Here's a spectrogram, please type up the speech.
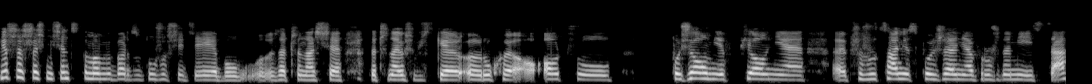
pierwsze sześć miesięcy, to mamy bardzo dużo się dzieje, bo zaczyna się, zaczynają się wszystkie ruchy oczu, w poziomie, w pionie, przerzucanie spojrzenia w różne miejsca,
